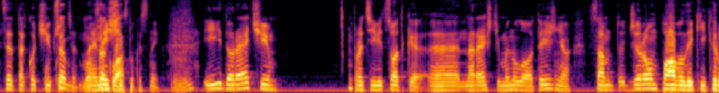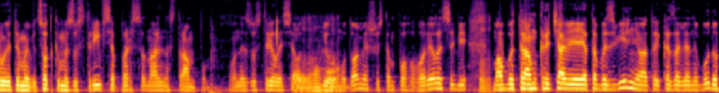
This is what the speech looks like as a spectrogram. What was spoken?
це так очікується, Вообще- вообще найнижчий класно. показник. Мгм. І, до речі, Про ці відсотки е, нарешті минулого тижня сам той Джером Павел, який керує тими відсотками, зустрівся персонально з Трампом. Вони зустрілися от в Білому домі, щось там поговорили собі. Мабуть, Трамп кричав: я, я тебе звільню, а той казав, я не буду.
